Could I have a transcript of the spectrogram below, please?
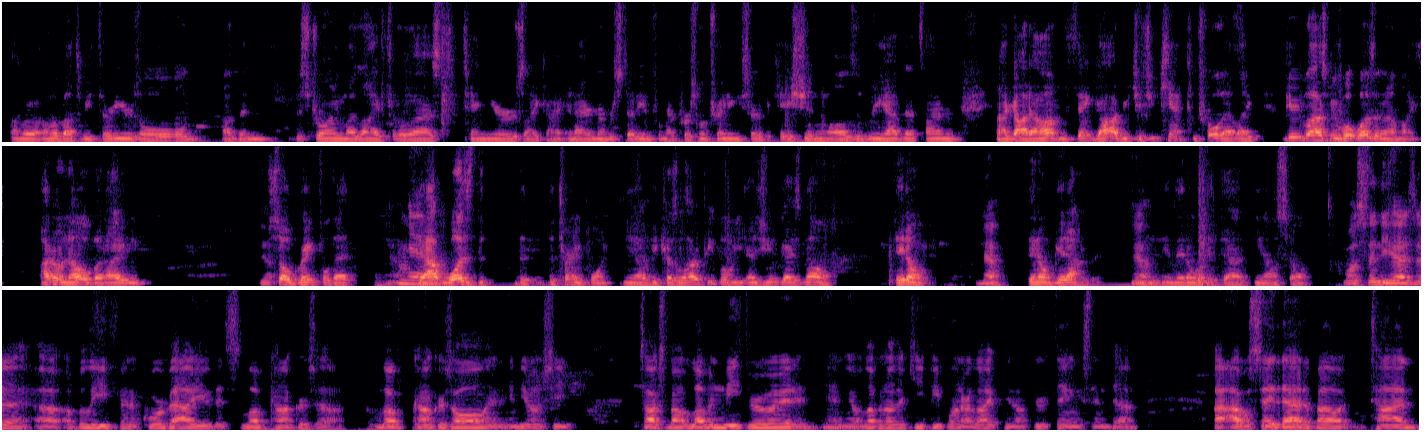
I'm, a, I'm about to be 30 years old. I've been destroying my life for the last 10 years. Like I, and I remember studying for my personal training certification while I was in rehab that time. And, and I got out and thank God, because you can't control that. Like people ask me, what was it? And I'm like, I don't know, but I'm Yeah. so grateful that Yeah. that was the, the, the turning point, you know, because a lot of people, as you guys know, they don't, Yeah. they don't get out of it Yeah. and, and they don't get that, you know, so Well, Cindy has a, a, a belief and a core value that's love conquers uh, love conquers all, and, and you know she talks about loving me through it, and, and you know loving other key people in our life, you know through things. And uh, I, I will say that about Todd.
